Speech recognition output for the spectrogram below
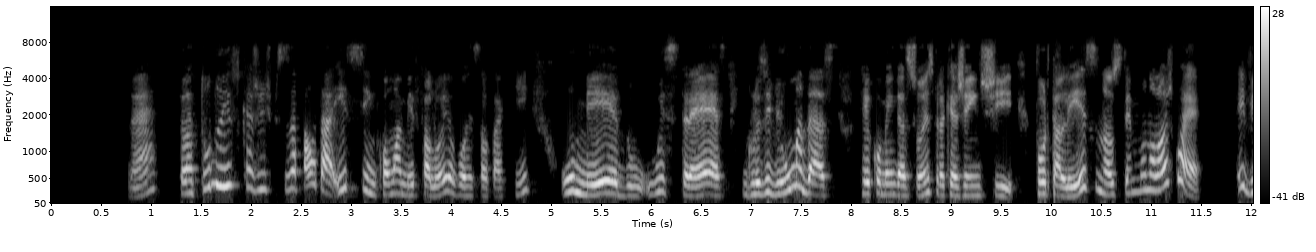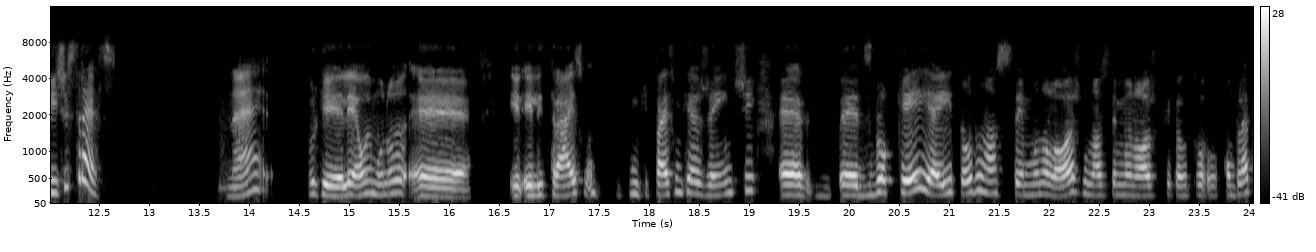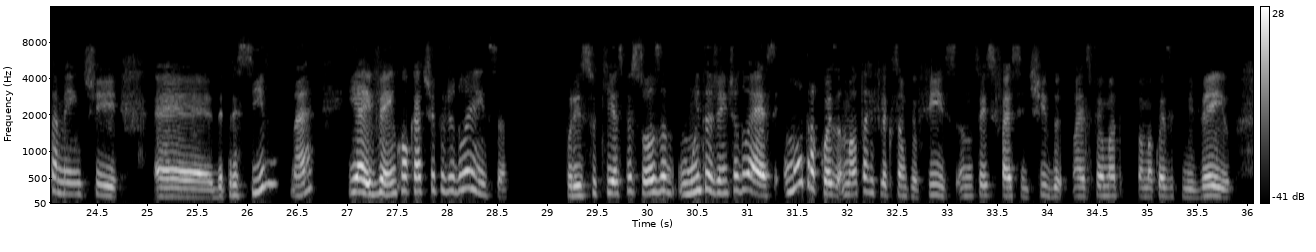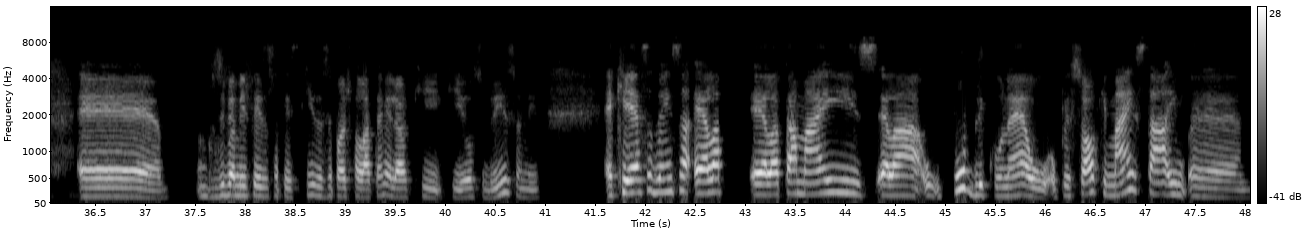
Né? Então é tudo isso que a gente precisa pautar. E sim, como a Mir falou, eu vou ressaltar aqui, o medo, o estresse. Inclusive, uma das recomendações para que a gente fortaleça o nosso sistema imunológico é evite estresse. Né? Porque ele é um imuno. É, ele, ele traz que faz com que a gente é, é, desbloqueie aí todo o nosso sistema imunológico, o nosso sistema imunológico fica completamente é, depressivo, né? E aí vem qualquer tipo de doença. Por isso que as pessoas, muita gente adoece. Uma outra coisa, uma outra reflexão que eu fiz, eu não sei se faz sentido, mas foi uma, foi uma coisa que me veio. É, inclusive a Mir fez essa pesquisa, você pode falar até melhor que, que eu sobre isso, Amir. É que essa doença, ela ela tá mais, ela, o público, né, o, o pessoal que mais está, é,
